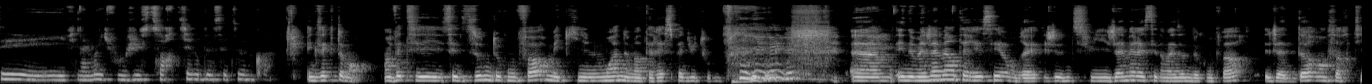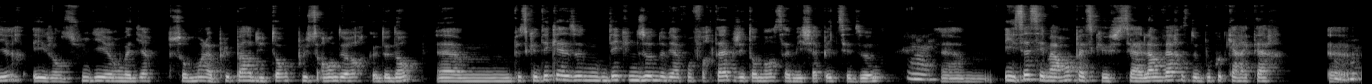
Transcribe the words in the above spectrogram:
et finalement, il faut juste sortir de cette zone, quoi. Exactement. En fait, c'est cette zone de confort, mais qui, moi, ne m'intéresse pas du tout. euh, et ne m'a jamais intéressée, en vrai. Je ne suis jamais restée dans ma zone de confort. J'adore en sortir, et j'en suis, on va dire, sûrement la plupart du temps, plus en dehors que dedans. Euh, parce que dès qu'une zone, dès qu'une zone devient confortable, j'ai tendance à m'échapper de cette zone. Ouais. Euh, et ça, c'est marrant parce que c'est à l'inverse de beaucoup de caractères. Mm-hmm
